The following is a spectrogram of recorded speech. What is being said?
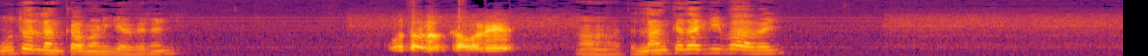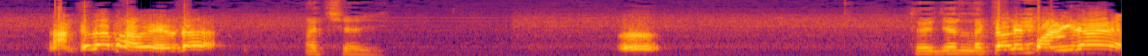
ਉਹ ਤਾਂ ਲੰਕਾ ਬਣ ਗਿਆ ਫਿਰ ਹੈ ਜੀ। ਉਹ ਤਾਂ ਲੰਕਾ ਬਣੇ ਹਾਂ ਹਾਂ ਤੇ ਲੰਕ ਦਾ ਕੀ ਭਾਵ ਹੈ ਜੀ? ਲੰਕ ਦਾ ਭਾਵ ਹਿਰਦਾ ਅੱਛਾ ਜੀ। ਹਾਂ। ਤੇ ਜਦ ਨਾਲੇ ਲੰਕਾ ਪਾਣੀ ਦਾ।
